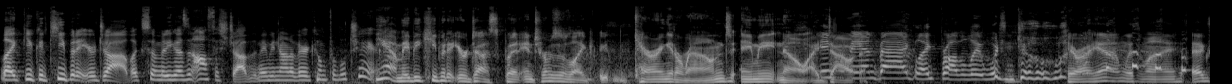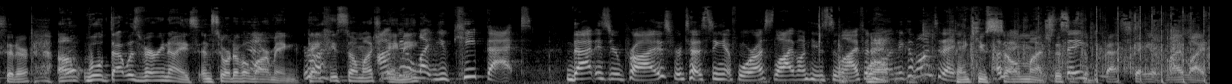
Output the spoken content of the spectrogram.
like you could keep it at your job, like somebody who has an office job that maybe not a very comfortable chair. Yeah, maybe keep it at your desk, but in terms of like carrying it around, Amy, no, I In doubt. your handbag, like probably it wouldn't go. Here I am with my egg sitter. Um, well, that was very nice and sort of alarming. Thank Right. you so much, I'm Amy. gonna let you keep that. That is your prize for testing it for us live on Houston Life and Well, letting me come on today. Thank you so Okay, much. This thank is the you. best day of my life,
